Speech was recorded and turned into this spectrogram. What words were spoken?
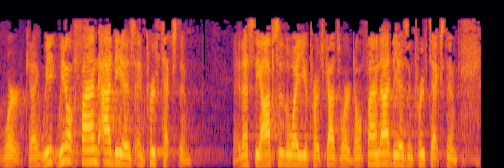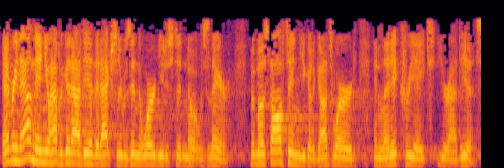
Word, okay? We, we don't find ideas and proof text them. That's the opposite of the way you approach God's Word. Don't find ideas and proof text them. Every now and then you'll have a good idea that actually was in the Word and you just didn't know it was there. But most often you go to God's Word and let it create your ideas.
